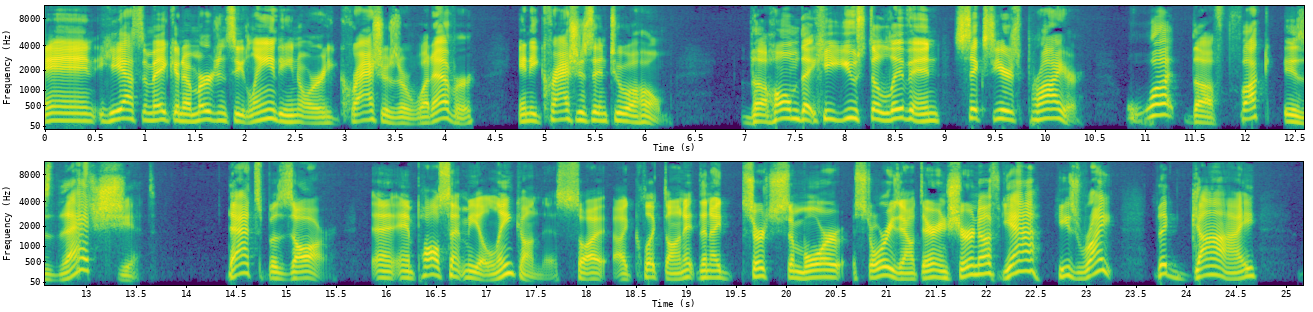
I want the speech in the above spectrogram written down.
and he has to make an emergency landing or he crashes or whatever, and he crashes into a home. The home that he used to live in six years prior. What the fuck is that shit? That's bizarre. And, and Paul sent me a link on this. So I, I clicked on it. Then I searched some more stories out there. And sure enough, yeah, he's right. The guy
